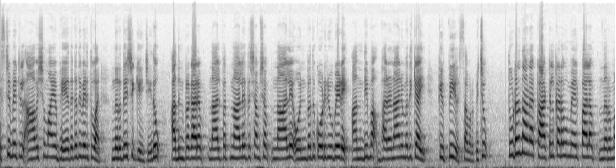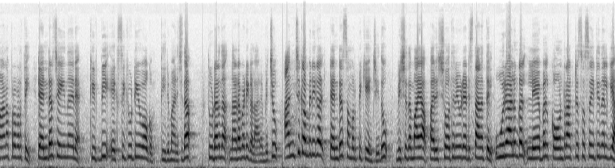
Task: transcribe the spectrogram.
എസ്റ്റിമേറ്റിൽ ആവശ്യമായ ഭേദഗതി വരുത്തുവാൻ നിർദ്ദേശിക്കുകയും ചെയ്തു. അതിന് പ്രകാരം നാൽപ്പത്തിനാല് ദശാംശം നാല് ഒൻപത് കോടി രൂപയുടെ അന്തിമ ഭരണാനുമതിക്കായി കിഫ്ബിയിൽ സമർപ്പിച്ചു. തുടർന്നാണ് കാട്ടിൽക്കടവ് മേൽപ്പാലം നിർമ്മാണ പ്രവൃത്തി ടെൻഡർ ചെയ്യുന്നതിന് കിഫ്ബി എക്സിക്യൂട്ടീവ് യോഗം തീരുമാനിച്ചത്. തുടർന്ന് നടപടികൾ ആരംഭിച്ചു. അഞ്ച് കമ്പനികൾ ടെൻഡർ സമർപ്പിക്കുകയും ചെയ്തു. വിശദമായ പരിശോധനയുടെ അടിസ്ഥാനത്തിൽ ഊരാളുങ്കൽ ലേബൽ കോൺട്രാക്ട് സൊസൈറ്റി നൽകിയ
